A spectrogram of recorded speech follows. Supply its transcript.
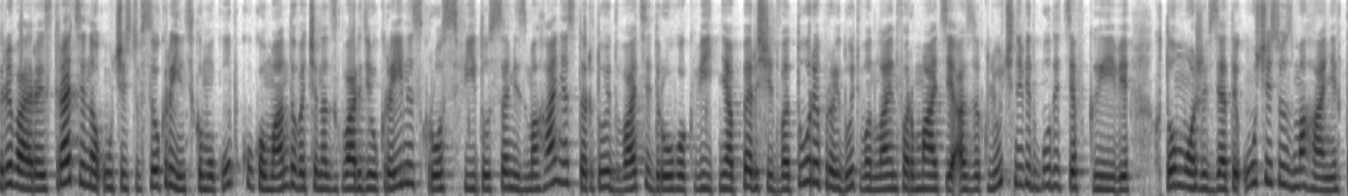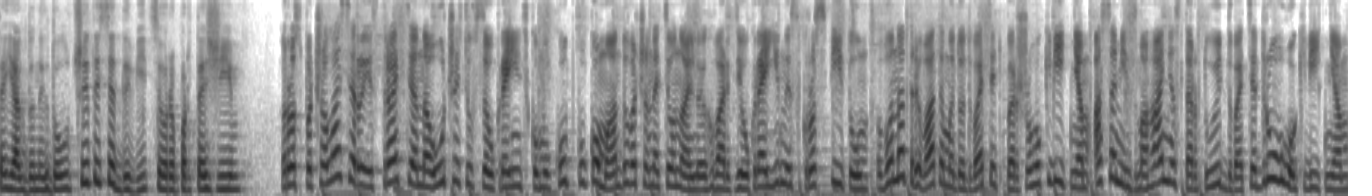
Триває реєстрація на участь у всеукраїнському кубку командувача Нацгвардії України з кросфіту. Самі змагання стартують 22 квітня. Перші два тури пройдуть в онлайн форматі, а заключний відбудеться в Києві. Хто може взяти участь у змаганнях та як до них долучитися, дивіться у репортажі. Розпочалася реєстрація на участь у всеукраїнському кубку командувача Національної гвардії України з кросфіту. Вона триватиме до 21 квітня, а самі змагання стартують 22 квітня.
